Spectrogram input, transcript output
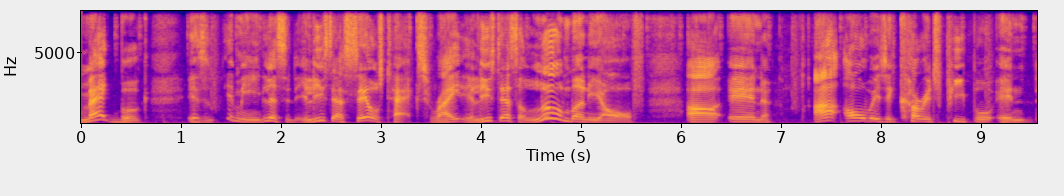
MacBook is, I mean, listen, at least that's sales tax, right? At least that's a little money off. Uh, and I always encourage people, and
